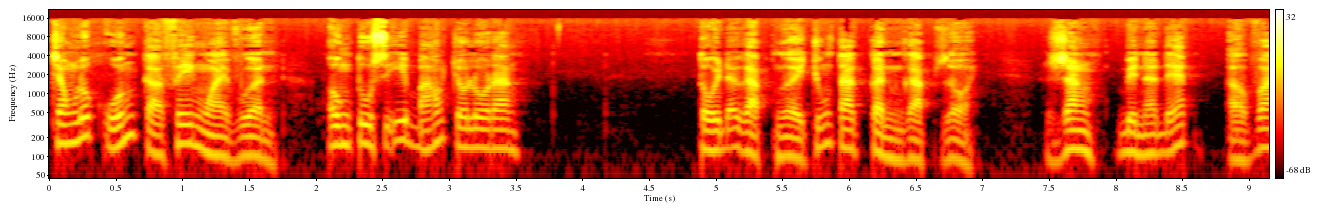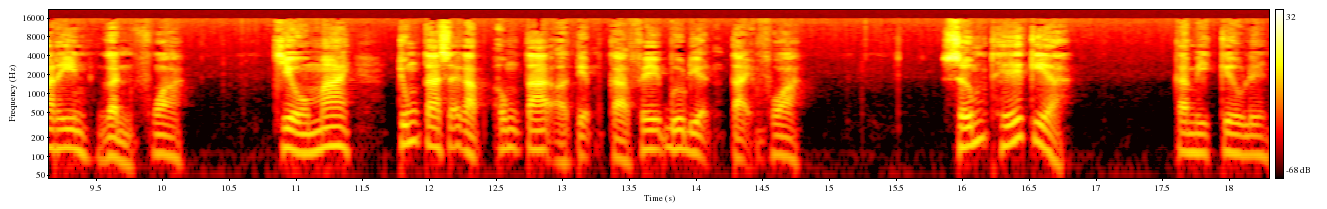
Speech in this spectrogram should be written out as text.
Trong lúc uống cà phê ngoài vườn, ông tu sĩ báo cho Laurent. Tôi đã gặp người chúng ta cần gặp rồi. Jean Bernadette ở Varin gần Foix. Chiều mai, chúng ta sẽ gặp ông ta ở tiệm cà phê bưu điện tại Foix. Sớm thế kìa. Cami kêu lên.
